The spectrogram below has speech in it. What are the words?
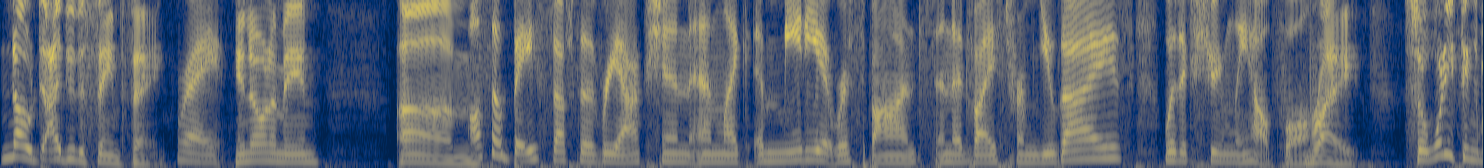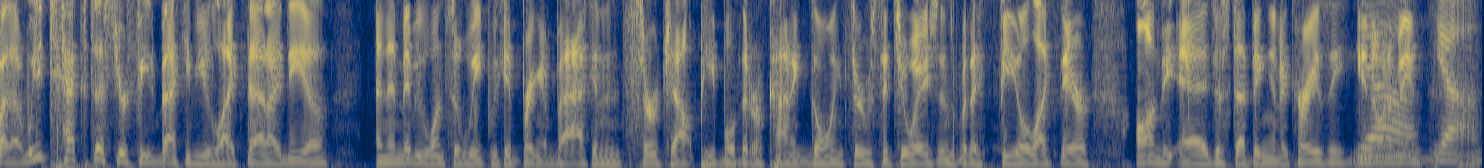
no, I do the same thing. Right. You know what I mean? Um, Also, based off the reaction and like immediate response and advice from you guys was extremely helpful. Right. So, what do you think about that? Will you text us your feedback if you like that idea? And then maybe once a week we could bring it back and then search out people that are kind of going through situations where they feel like they're on the edge of stepping into crazy. You know what I mean? Yeah.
